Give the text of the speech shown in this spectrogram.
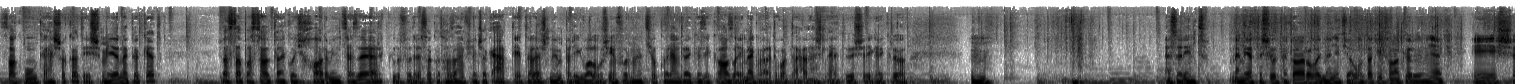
szakmunkásokat és mérnököket, és azt tapasztalták, hogy 30 ezer külföldre szakadt hazánfia csak áttételes, nem pedig valós információkkal rendelkezik a hazai megváltozott állás lehetőségekről. Hm. Ez szerint nem értesültek arról, hogy mennyit javultak itt van a körülmények, és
